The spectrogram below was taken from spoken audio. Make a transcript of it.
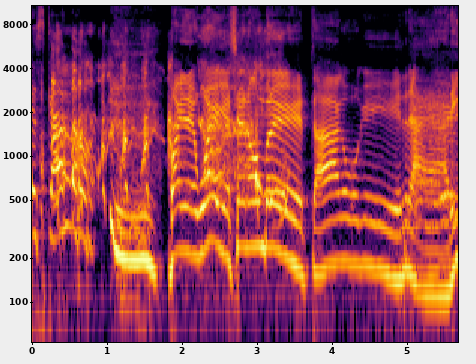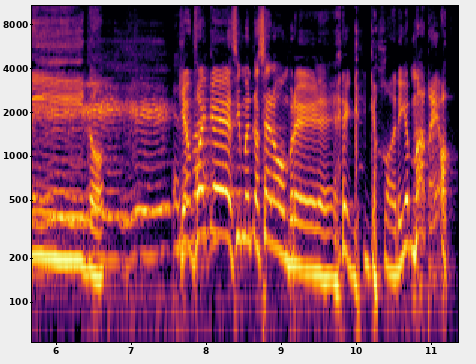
Pescando. By the way, ese nombre está como que rarito. ¿Quién fue el que se inventó ese nombre? Rodríguez Mateo.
